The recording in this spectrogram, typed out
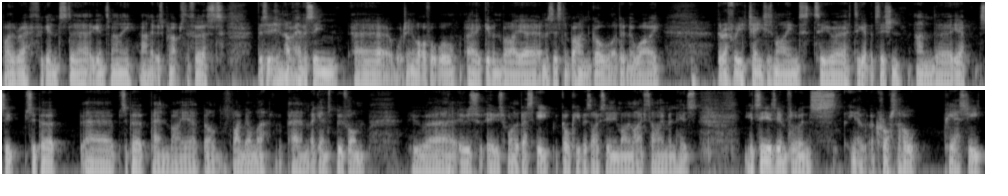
by the ref against uh, against Mane, and it was perhaps the first decision I've ever seen uh, watching a lot of football uh, given by uh, an assistant behind the goal. I don't know why the referee changed his mind to uh, to get the decision, and yeah, superb uh, superb pen by by Milner um, against Buffon, who who's who's one of the best goalkeepers I've seen in my lifetime, and his you could see his influence, you know, across the whole PSG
